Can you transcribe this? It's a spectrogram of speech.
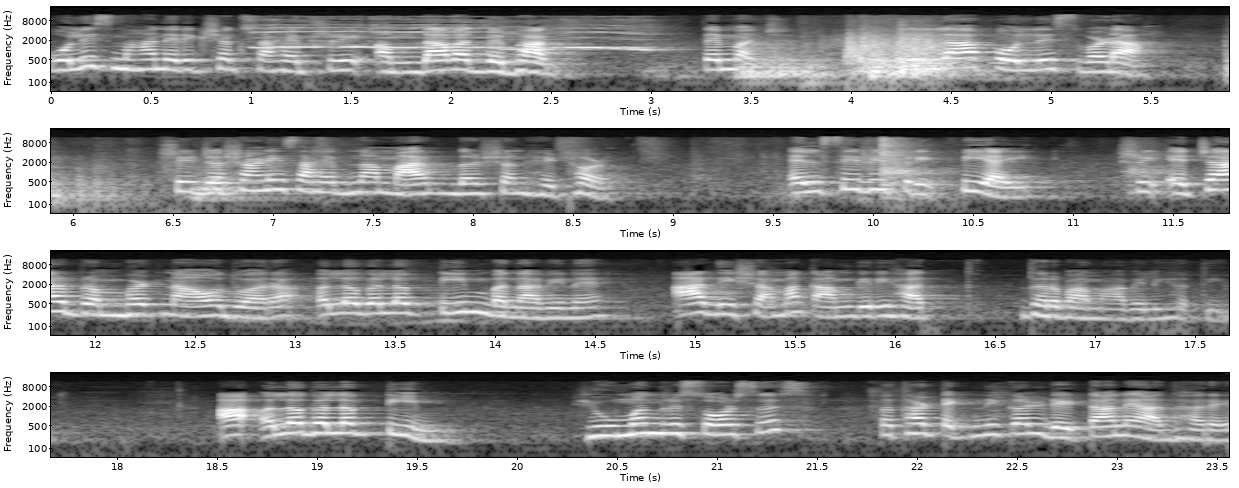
પોલીસ મહાનિરીક્ષક સાહેબ શ્રી અમદાવાદ વિભાગ તેમજ જિલ્લા પોલીસ વડા શ્રી જસાણી સાહેબના માર્ગદર્શન હેઠળ એલસીબી પીઆઈ શ્રી એચઆર બ્રહ્મભટ્ટનાઓ દ્વારા અલગ અલગ ટીમ બનાવીને આ દિશામાં કામગીરી હાથ ધરવામાં આવેલી હતી. આ અલગ અલગ ટીમ હ્યુમન રિસોર્સિસ તથા ટેકનિકલ ડેટાને આધારે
